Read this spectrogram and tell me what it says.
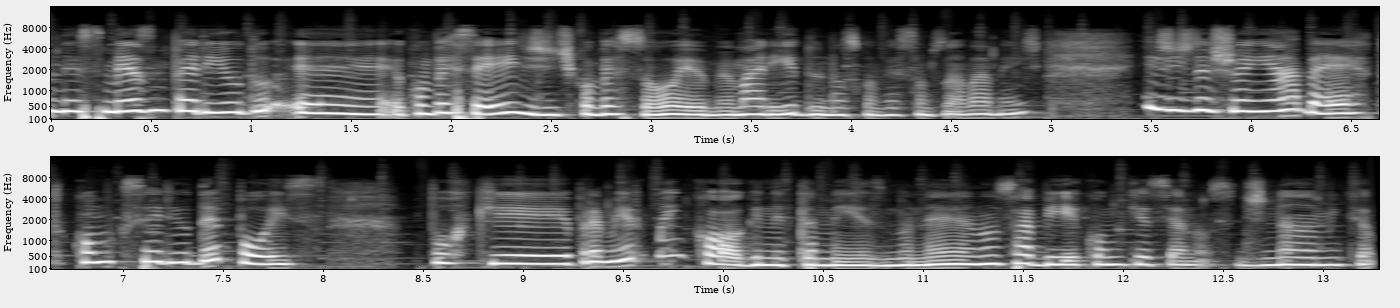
nesse mesmo período, é, eu conversei, a gente conversou, eu e meu marido, nós conversamos novamente, e a gente deixou em aberto como que seria o depois. Porque para mim era uma incógnita mesmo, né? Eu não sabia como que ia ser a nossa dinâmica,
